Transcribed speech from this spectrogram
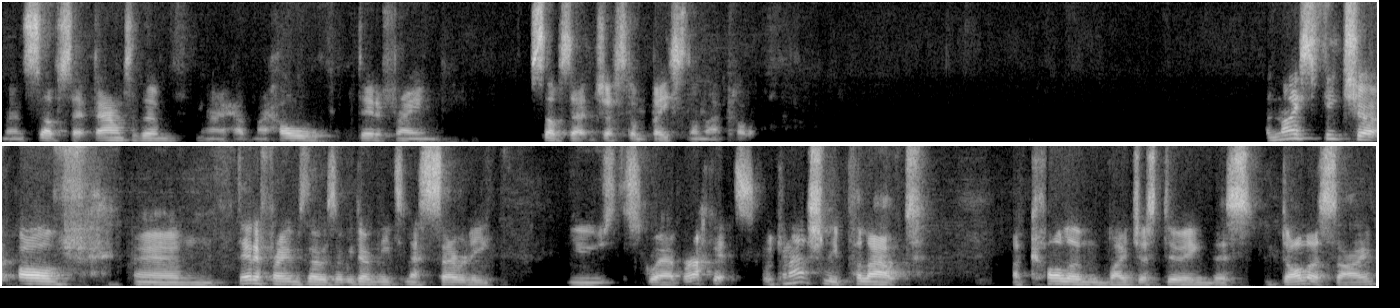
And then subset down to them. And I have my whole data frame subset just based on that column. A nice feature of um, data frames, though, is that we don't need to necessarily use the square brackets. We can actually pull out a column by just doing this dollar sign.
